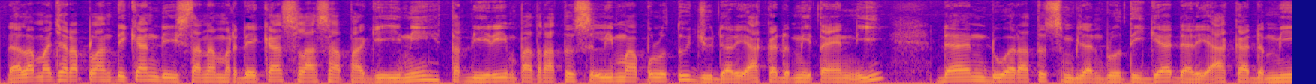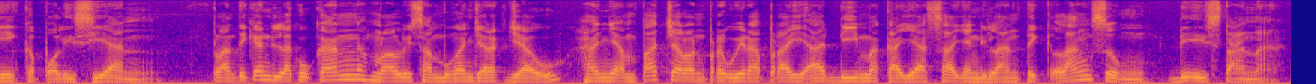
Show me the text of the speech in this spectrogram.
Dalam acara pelantikan di Istana Merdeka Selasa pagi ini terdiri 457 dari Akademi TNI dan 293 dari Akademi Kepolisian. Pelantikan dilakukan melalui sambungan jarak jauh, hanya empat calon perwira peraih Adi Makayasa yang dilantik langsung di istana.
